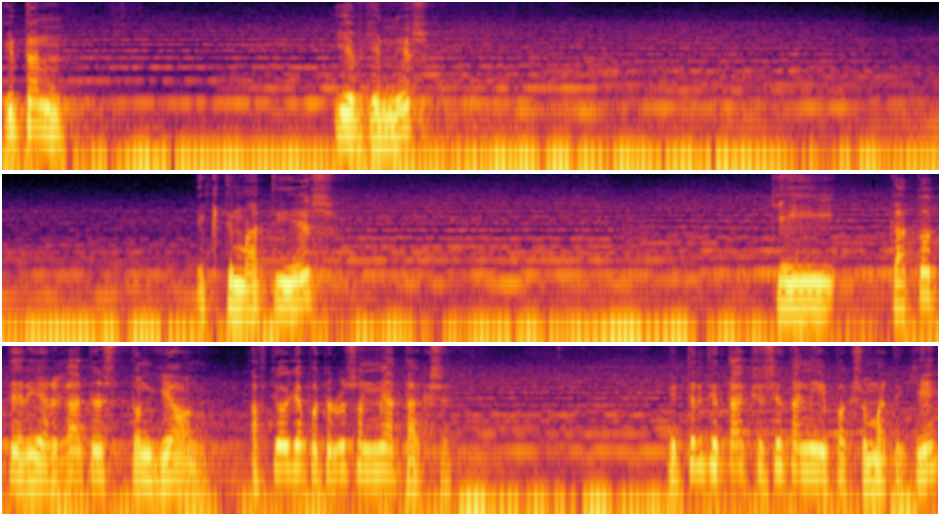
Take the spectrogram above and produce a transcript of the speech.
ήταν οι ευγενείς εκτιματίες. Και οι κατώτεροι εργάτες των γεών. Αυτοί όλοι αποτελούσαν μια τάξη. Η τρίτη τάξη ήταν οι υπαξιωματικοί,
